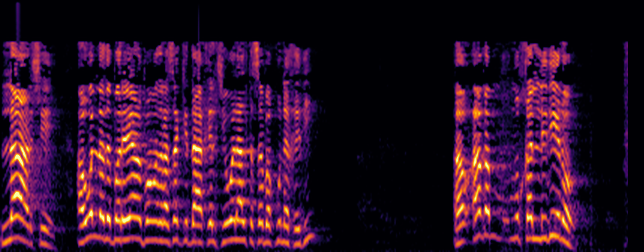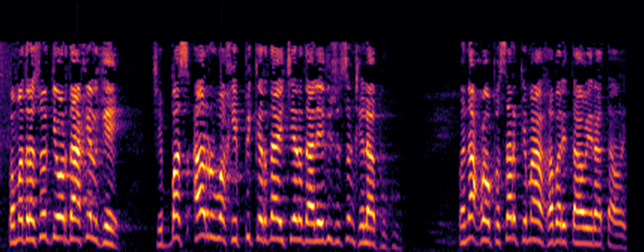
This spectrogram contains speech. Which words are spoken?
لاړ شي اول نه د بریان په مدرسه کې داخل شي ولالته سبقونه خدي او هغه مقلدینو په مدرسو کې ور داخل کې چې بس ار وخت فکر دای چې د الیدی شو څنګه خلاف وکړو په نحو په سر کې ما خبره تاوي راته وای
